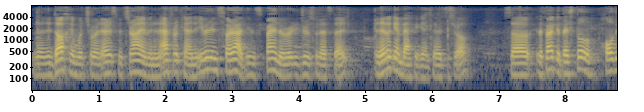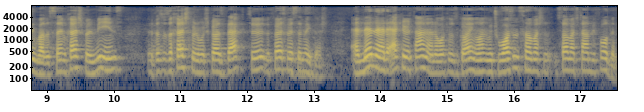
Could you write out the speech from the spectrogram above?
the Nidachim, which were in Eretz Mitzrayim and in Africa, and even in Sfarad, even Spain, they were already Jews from that stage. They never came back again to Eretz Israel. So the fact that they're still holding by the same cheshbon means that this was a cheshbon which goes back to the first Beis Hamikdash. And then they had an accurate timeline of what was going on, which wasn't so much so much time before them.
